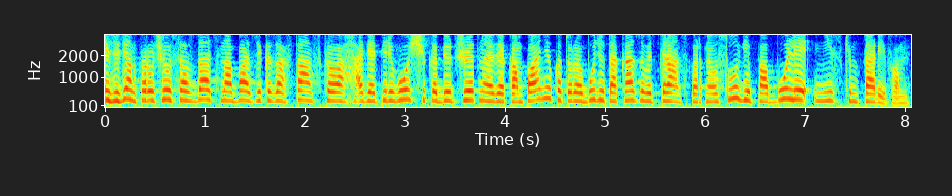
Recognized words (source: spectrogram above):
Президент поручил создать на базе казахстанского авиаперевозчика бюджетную авиакомпанию, которая будет оказывать транспортные услуги по более низким тарифам.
